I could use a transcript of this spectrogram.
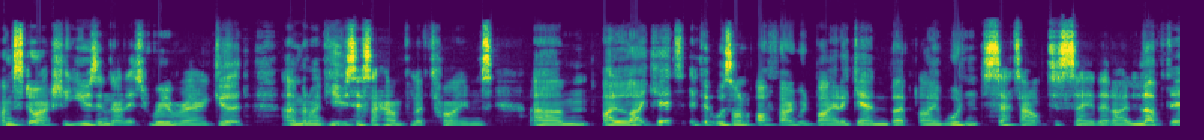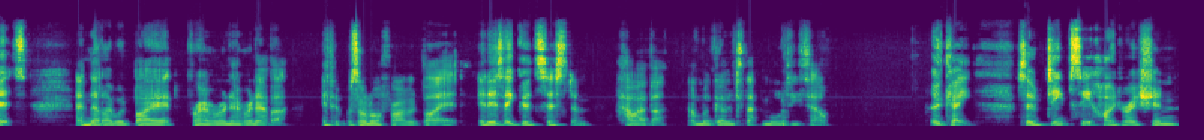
I'm still actually using that. It's really, very good. Um, and I've used this a handful of times. Um, I like it. If it was on offer, I would buy it again, but I wouldn't set out to say that I loved it and that I would buy it forever and ever and ever. If it was on offer, I would buy it. It is a good system, however, and we'll go into that in more detail. Okay, so deep sea hydration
